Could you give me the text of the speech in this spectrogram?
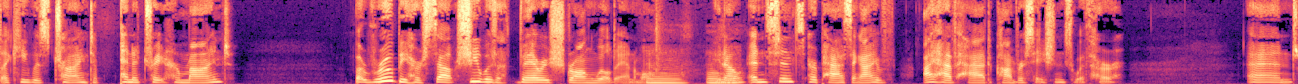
like he was trying to penetrate her mind. But Ruby herself, she was a very strong-willed animal Mm. you know? and since her passing i've i have had conversations with her. And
